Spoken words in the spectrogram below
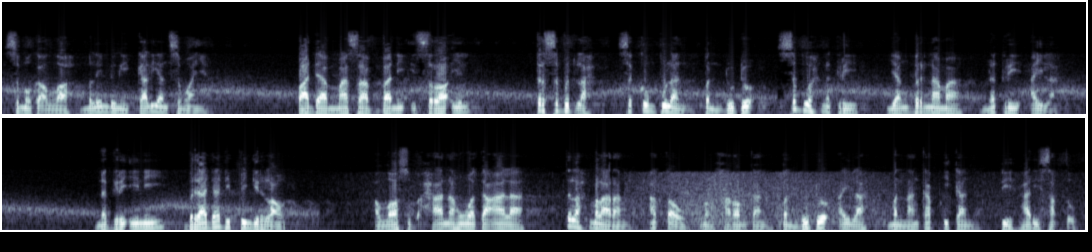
semoga Allah melindungi kalian semuanya. Pada masa Bani Israel, tersebutlah sekumpulan penduduk sebuah negeri yang bernama Negeri Ailah. Negeri ini berada di pinggir laut. Allah subhanahu wa ta'ala telah melarang atau mengharamkan penduduk Ailah menangkap ikan di hari Sabtu.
